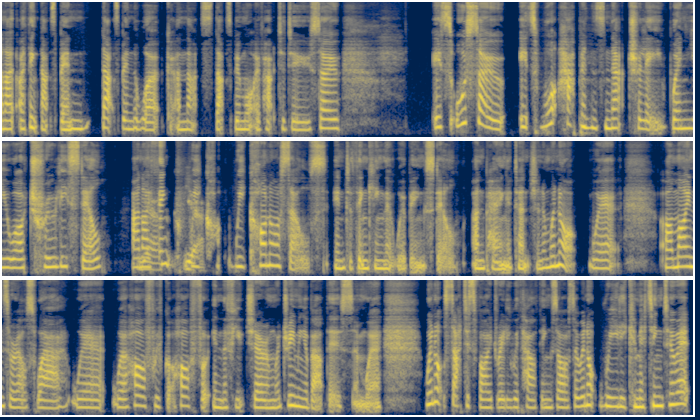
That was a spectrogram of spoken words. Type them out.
and I, I, think that's been that's been the work and that's that's been what i've had to do so it's also it's what happens naturally when you are truly still and yeah, I think yeah. we we con ourselves into thinking that we're being still and paying attention, and we're not. We're our minds are elsewhere. We're we're half we've got half foot in the future, and we're dreaming about this, and we're we're not satisfied really with how things are. So we're not really committing to it.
